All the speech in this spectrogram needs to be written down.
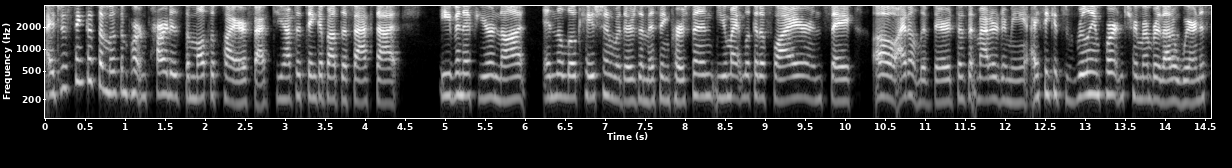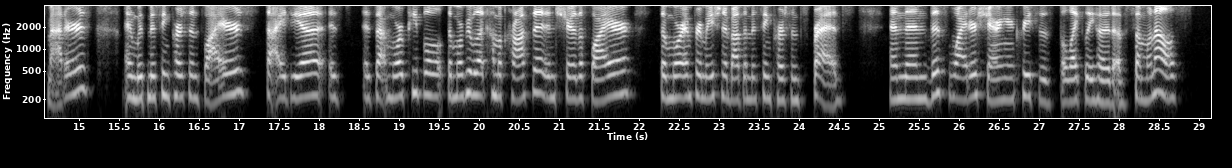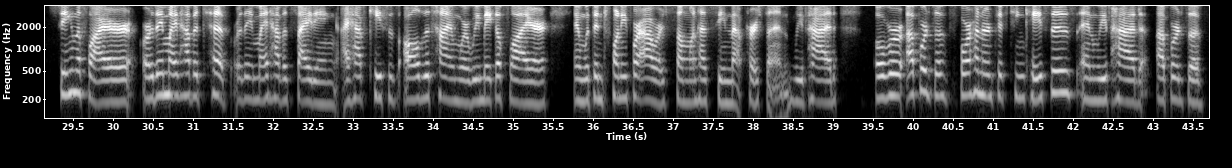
I just think that the most important part is the multiplier effect. You have to think about the fact that even if you're not in the location where there's a missing person, you might look at a flyer and say, Oh, I don't live there. It doesn't matter to me. I think it's really important to remember that awareness matters. And with missing person flyers, the idea is is that more people, the more people that come across it and share the flyer, the more information about the missing person spreads. And then this wider sharing increases the likelihood of someone else seeing the flyer or they might have a tip or they might have a sighting. I have cases all the time where we make a flyer and within 24 hours someone has seen that person. We've had over upwards of 415 cases and we've had upwards of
